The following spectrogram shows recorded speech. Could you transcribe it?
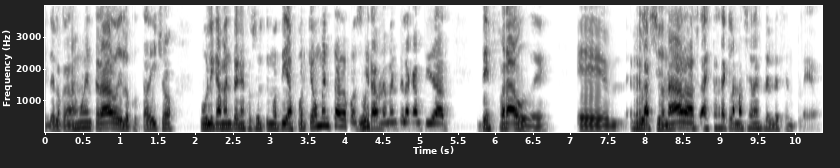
de lo que nos hemos enterado y lo que usted ha dicho públicamente en estos últimos días, ¿por qué ha aumentado considerablemente la cantidad de fraude eh, relacionadas a estas reclamaciones del desempleo,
